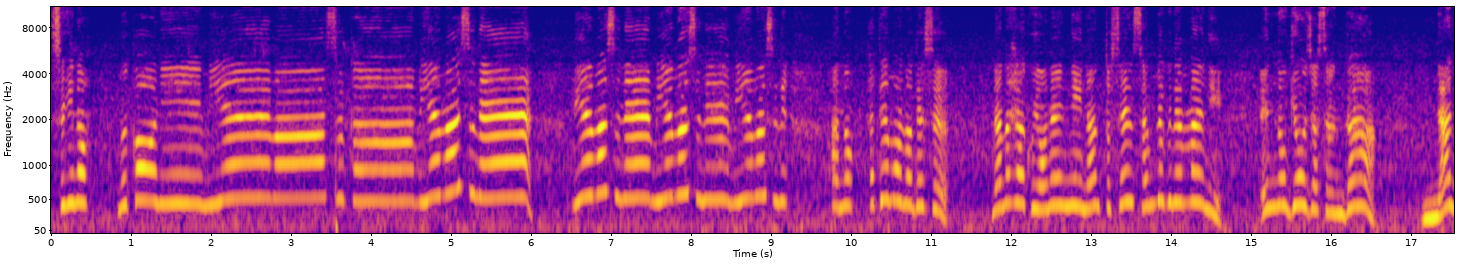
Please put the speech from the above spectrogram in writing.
杉の向こうに見えますか？見えますね。見えますね。見えますね。見えますね。あの建物です。704年になんと1300年前に縁の行者さんが投げ入れ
